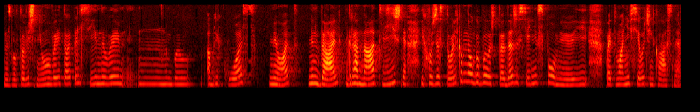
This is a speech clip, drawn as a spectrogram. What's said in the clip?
у нас был то вишневый то апельсиновый был абрикос мед миндаль гранат вишня. Их уже столько много было что я даже все не вспомню и поэтому они все очень классные.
